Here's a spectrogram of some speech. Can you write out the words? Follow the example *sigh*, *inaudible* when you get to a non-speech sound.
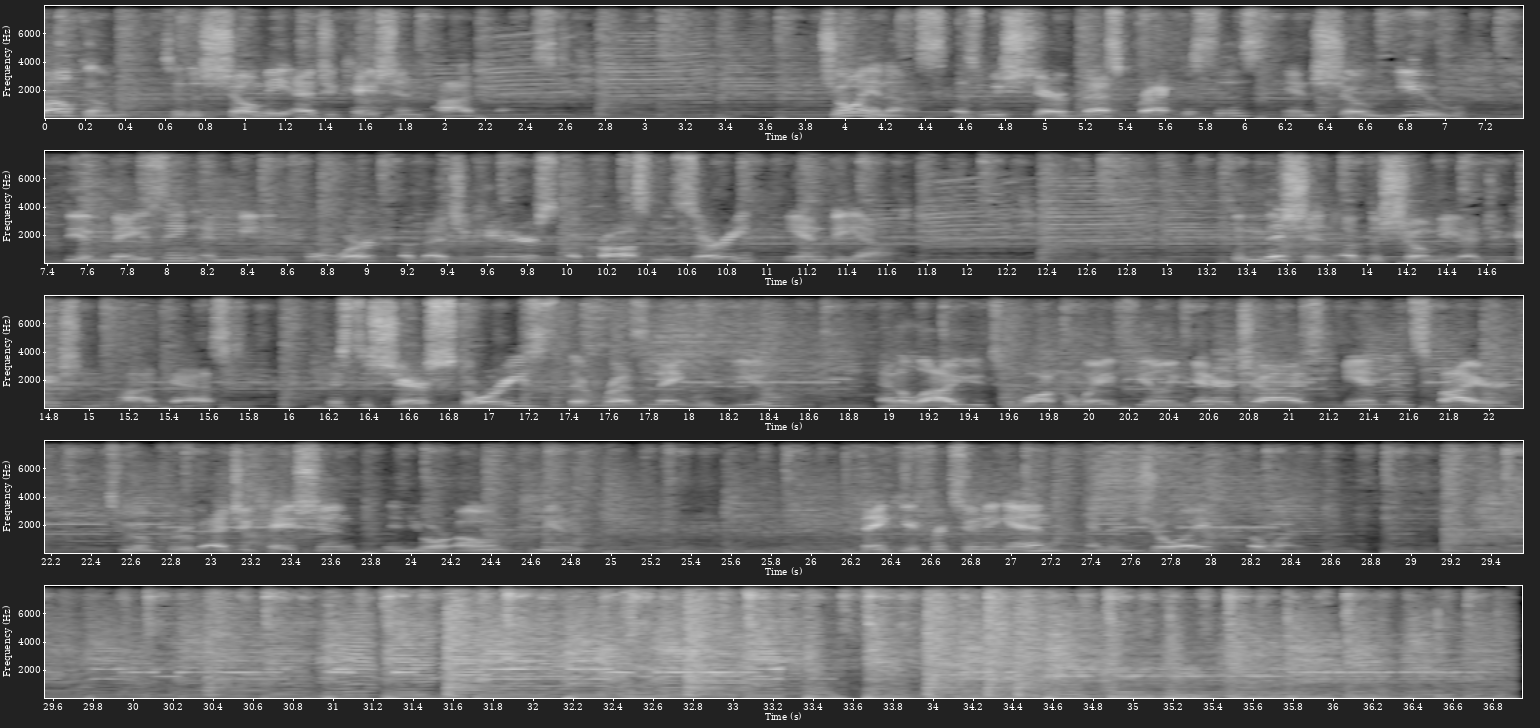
Welcome to the Show Me Education podcast. Join us as we share best practices and show you the amazing and meaningful work of educators across Missouri and beyond. The mission of the Show Me Education podcast is to share stories that resonate with you and allow you to walk away feeling energized and inspired to improve education in your own community. Thank you for tuning in and enjoy the learning.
